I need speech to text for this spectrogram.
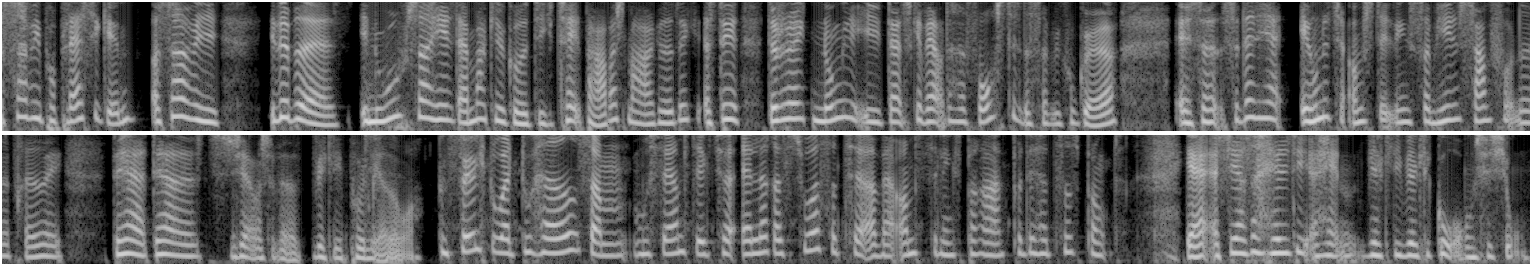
og så er vi på plads igen. Og så er vi i løbet af en uge, så er hele Danmark jo gået digitalt på arbejdsmarkedet. Ikke? Altså det, det var jo ikke nogen i dansk erhverv, der havde forestillet sig, at vi kunne gøre. Altså, så den her evne til omstilling, som hele samfundet er præget af, det her, det her synes jeg også har været virkelig imponeret over. Følte du, at du havde som museumsdirektør alle ressourcer til at være omstillingsparat på det her tidspunkt? Ja, altså jeg er så heldig at have en virkelig, virkelig god organisation,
